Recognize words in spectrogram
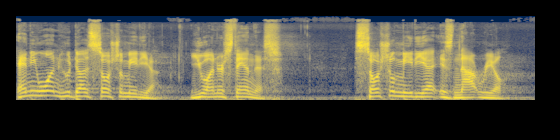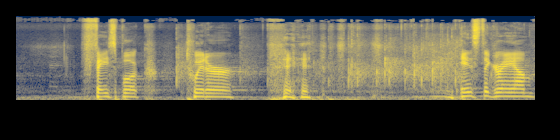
Anyone who does social media, you understand this. Social media is not real. Facebook, Twitter, Instagram,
